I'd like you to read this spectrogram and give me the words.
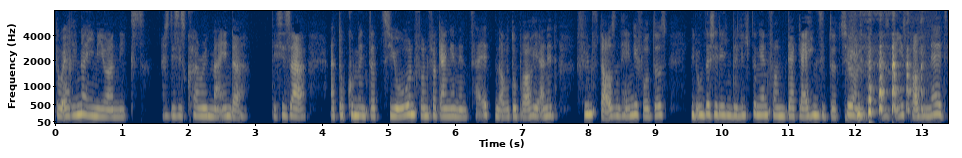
da erinnere ich mich an nichts. Also das ist kein Reminder. Das ist auch eine Dokumentation von vergangenen Zeiten. Aber da brauche ich auch nicht 5000 Handyfotos mit unterschiedlichen Belichtungen von der gleichen Situation. Also das brauche ich nicht.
